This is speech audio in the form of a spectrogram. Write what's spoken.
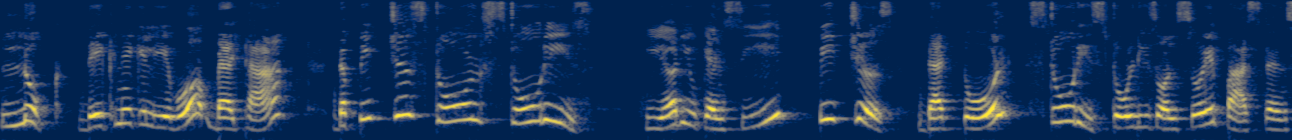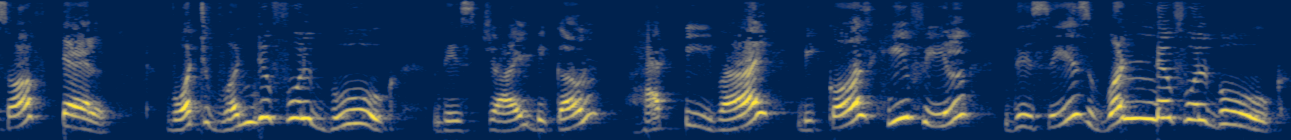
look. देखने के लिए वो बैठा. The pictures told stories. Here you can see pictures that told stories. Told is also a past tense of tell. What wonderful book. This child become happy. Why? Because he feel this is wonderful book.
